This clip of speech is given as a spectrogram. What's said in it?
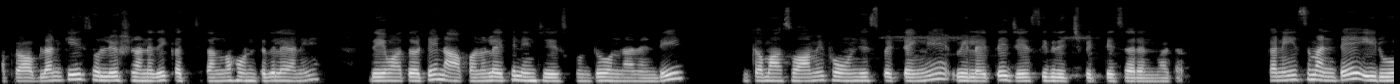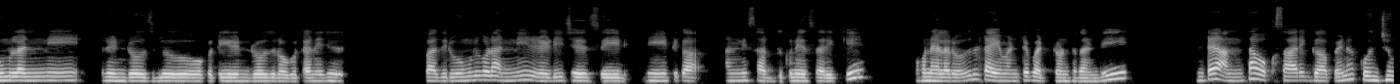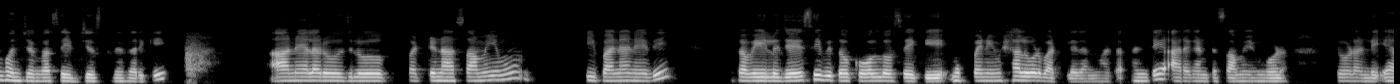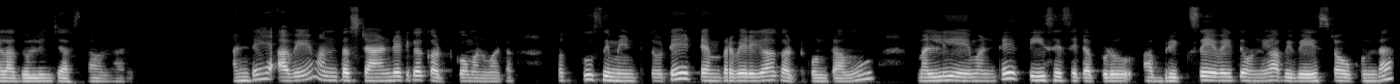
ఆ ప్రాబ్లంకి సొల్యూషన్ అనేది ఖచ్చితంగా ఉంటదిలే అని ధీమాతోటి నా పనులైతే నేను చేసుకుంటూ ఉన్నానండి. ఇంకా మా స్వామి ఫోన్ చేసి పెట్టండి వీళ్ళైతే జేసీబీ తెచ్చి పెట్టేశారనమాట కనీసం అంటే ఈ రూములన్నీ రెండు రోజులు ఒకటి రెండు రోజులు ఒకటి అనేది పది రూములు కూడా అన్నీ రెడీ చేసి నీట్గా అన్ని సర్దుకునేసరికి ఒక నెల రోజులు టైం అంటే పట్టి ఉంటుందండి అంటే అంతా ఒకసారి కాకపోయినా కొంచెం కొంచెంగా సెట్ చేసుకునేసరికి ఆ నెల రోజులు పట్టిన సమయము ఈ పని అనేది ఇంకా వీళ్ళు జేసీబీతో దోసేకి ముప్పై నిమిషాలు కూడా పట్టలేదు అనమాట అంటే అరగంట సమయం కూడా. చూడండి ఎలా దొల్లించేస్తా ఉన్నారు. అంటే అవేం అంత స్టాండర్డ్గా కట్టుకోమన్నమాట. తక్కువ సిమెంట్ తోటే టెంపరవరీగా కట్టుకుంటాము. మళ్ళీ ఏమంటే తీసేసేటప్పుడు ఆ బ్రిక్స్ ఏవైతే ఉన్నాయో అవి వేస్ట్ అవ్వకుండా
